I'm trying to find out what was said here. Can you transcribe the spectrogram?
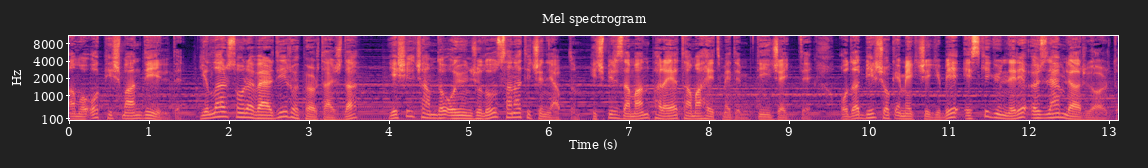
ama o pişman değildi. Yıllar sonra verdiği röportajda Yeşilçam'da oyunculuğu sanat için yaptım. Hiçbir zaman paraya tamah etmedim diyecekti. O da birçok emekçi gibi eski günleri özlemle arıyordu.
